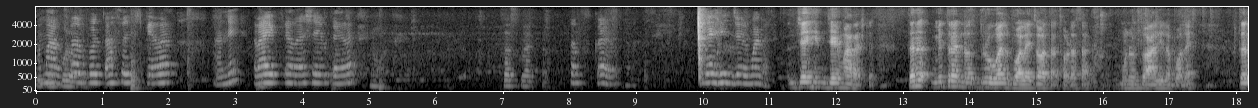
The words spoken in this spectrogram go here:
आम्हाला. सोबत असंच करा आणि लाईक करा शेअर करा. सबस्क्राईब करा. सबस्क्राईब करा. जय हिंद जय महाराष्ट्र. जय हिंद जय महाराष्ट्र. तर मित्रांनो ध्रुवाल बोलायचा होता थोडासा म्हणून तो आलेला बोलाय. तर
